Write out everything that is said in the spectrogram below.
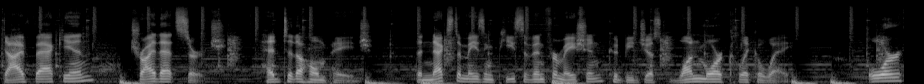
Dive back in, try that search, head to the homepage. The next amazing piece of information could be just one more click away. Or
